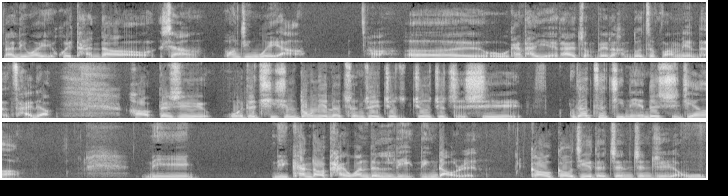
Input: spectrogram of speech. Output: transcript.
那另外也会谈到像汪精卫啊，好，呃，我看他也他也准备了很多这方面的材料。好，但是我的起心动念呢，纯粹就就就只是，你知道这几年的时间啊，你你看到台湾的领领导人，高高阶的政政治人物。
